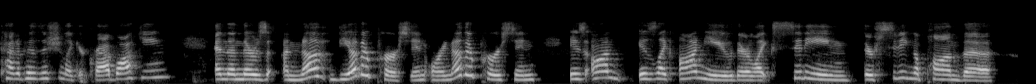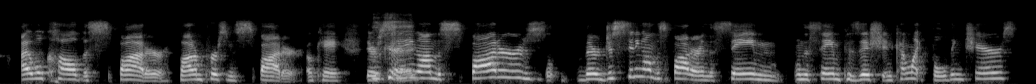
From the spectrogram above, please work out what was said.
kind of position, like you're crab walking. And then there's another, the other person or another person is on is like on you they're like sitting they're sitting upon the i will call the spotter bottom person spotter okay they're Okay. sitting on the spotters they're just sitting on the spotter in the same in the same position kind of like folding chairs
